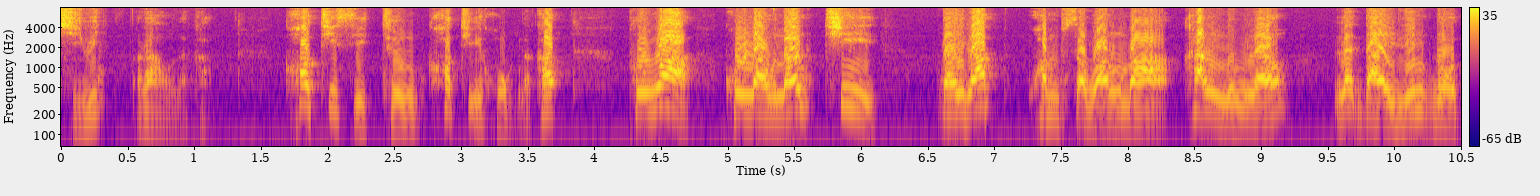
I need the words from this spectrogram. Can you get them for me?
ชีวิตเรานะครับ ข้อที่สี่ถึงข้อที่หกนะครับ เพราะว่าคนเหล่านั้นที่ได้รับความสว่างมาครั้งหนึ่งแล้ว และได้ลิ้มรส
